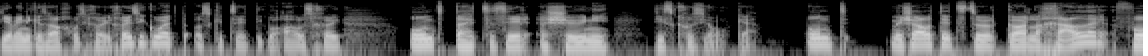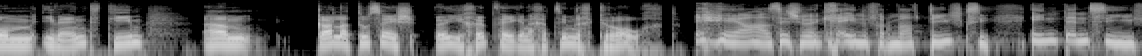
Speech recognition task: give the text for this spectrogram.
die wenigen Sachen, die sie können, können sie gut. Es gibt solche, die alles können. Und da hat es eine sehr schöne Diskussion gegeben. Und wir schauen jetzt zu Carla Keller vom Event-Team. Ähm, Carla, du sagst, eure Köpfe haben ziemlich geraucht. Ja, es war wirklich informativ, gewesen. intensiv.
